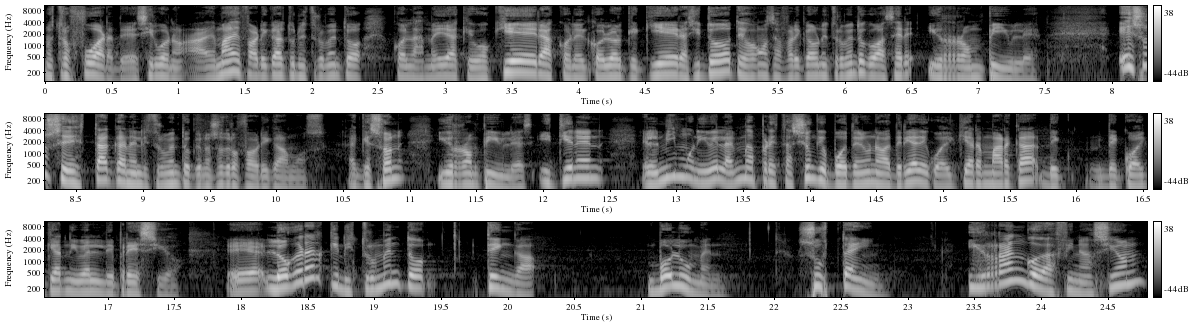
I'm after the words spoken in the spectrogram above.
nuestro fuerte, decir, bueno, además de fabricarte un instrumento con las medidas que vos quieras, con el color que quieras y todo, te vamos a fabricar un instrumento que va a ser irrompible. Eso se destaca en el instrumento que nosotros fabricamos, que son irrompibles y tienen el mismo nivel, la misma prestación que puede tener una batería de cualquier marca, de, cualquier nivel de precio. Eh, lograr que el instrumento tenga volumen, sustain y rango de afinación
